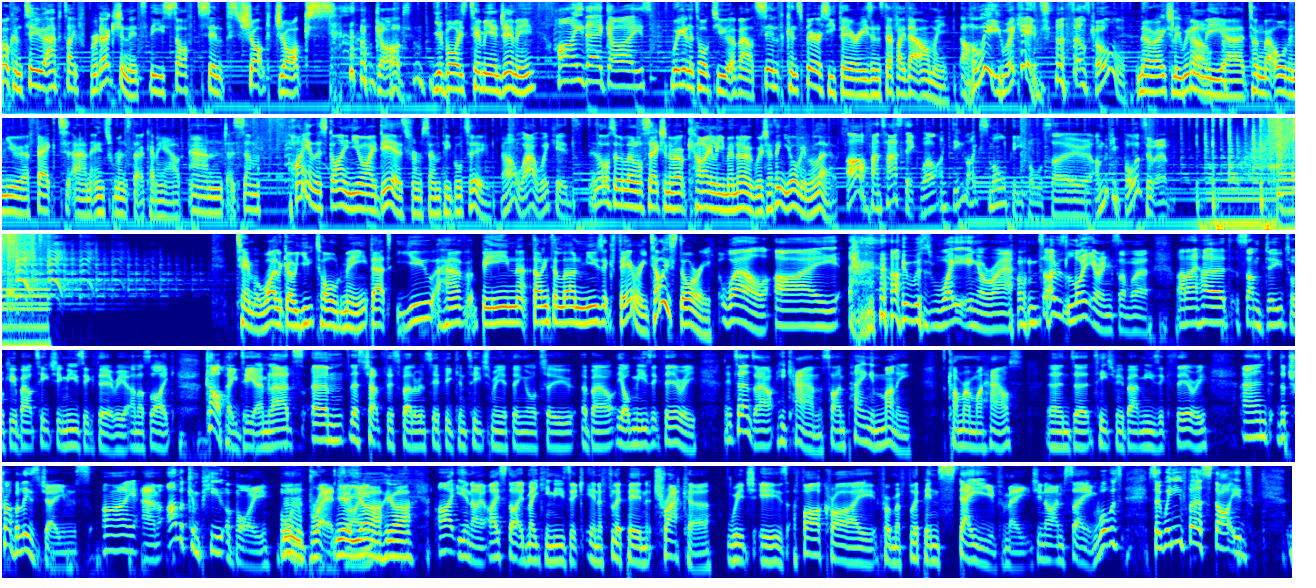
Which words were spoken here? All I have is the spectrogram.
Welcome to Appetite for Production. It's the soft synth shock jocks, Oh, God. your boys Timmy and Jimmy. Hi there, guys. We're going to talk to you about synth conspiracy theories and stuff like that, aren't we? Oh, we wicked. That sounds cool. No, actually, we're going to Oh. be uh, talking about all the new effects and instruments that are coming out and some pie in the sky new ideas from some people too. Oh, wow, wicked. There's also a little section about Kylie Minogue, which I think you're going to love. Oh, fantastic. Well, I do like small people, so I'm looking forward to it. Tim, a while ago you told me that you have been starting to learn music theory. Tell me the story. Well, I I was waiting around. I was loitering somewhere, and I heard some dude talking about teaching music theory, and I was like, "Carpe diem, lads. Um, let's chat to this fella and see if he can teach me a thing or two about the old music theory." And it turns out he can. So I'm paying him money to come around my house and uh, teach me about music theory. And the trouble is, James, I am I'm a computer boy, born hmm. and bred. Yeah, right? you are. You are. I, you know, I started making music in a flipping tracker, which is a far cry from a flipping stave, mate. Do you know what I'm saying? What was so when you first started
